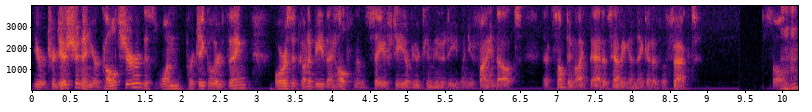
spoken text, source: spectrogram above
your tradition and your culture, this one particular thing, or is it going to be the health and safety of your community when you find out that something like that is having a negative effect? So, mm-hmm.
